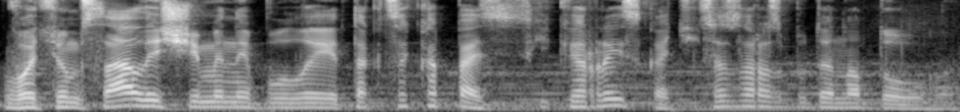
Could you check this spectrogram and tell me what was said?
В оцьому селищі ми не були. Так це капець, скільки рискать. Це зараз буде надовго.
